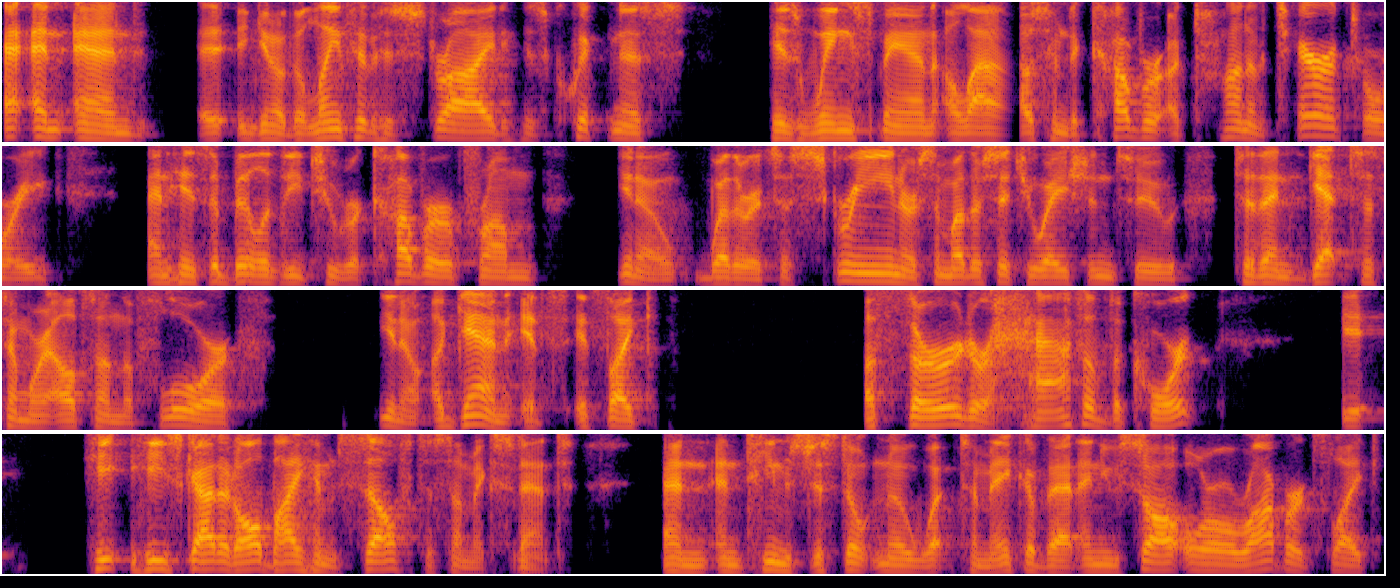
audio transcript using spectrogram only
and and uh, you know, the length of his stride, his quickness, his wingspan allows him to cover a ton of territory and his ability to recover from you know whether it's a screen or some other situation to to then get to somewhere else on the floor you know again it's it's like a third or half of the court it he he's got it all by himself to some extent. And and teams just don't know what to make of that. And you saw oral roberts like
